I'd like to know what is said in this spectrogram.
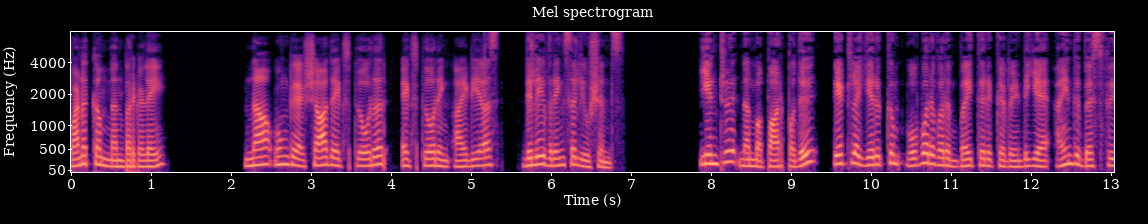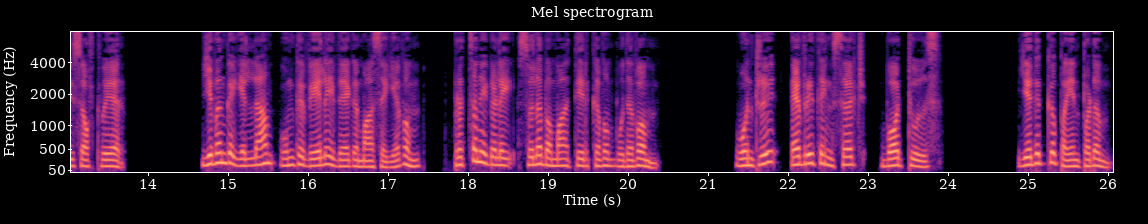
வணக்கம் நண்பர்களே. நான் உங்க ஷாத் explorer exploring ideas delivering solutions இன்று நம்ம பார்ப்பது எட்ல இருக்கும் ஒவ்வொருவரும் வைத்திருக்க வேண்டிய ஐந்து பெஸ்ட் ஃப்ரீ சாஃப்ட்வேர் இவங்க எல்லாம் உங்க வேலை வேகமா செய்யவும் பிரச்சனைகளை சுலபமா தீர்க்கவும் உதவும். ஒன்று எவ்ரிதிங் சர்ச் பாட் டூல்ஸ் எதுக்கு பயன்படும்?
